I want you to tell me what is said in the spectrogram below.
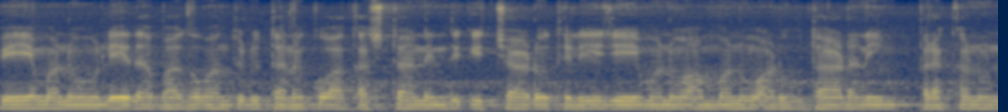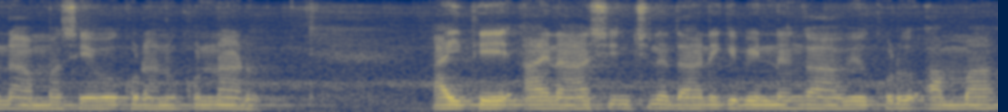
వేయమనో లేదా భగవంతుడు తనకు ఆ కష్టాన్ని ఎందుకు ఇచ్చాడో తెలియజేయమనో అమ్మను అడుగుతాడని ప్రక్కనున్న అమ్మ సేవకుడు అనుకున్నాడు. అయితే ఆయన ఆశించిన దానికి భిన్నంగా ఆ యువకుడు అమ్మ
